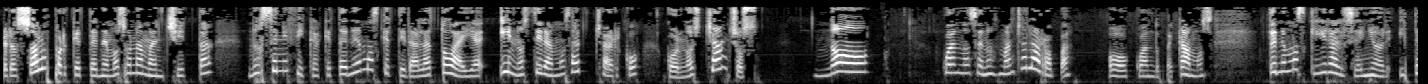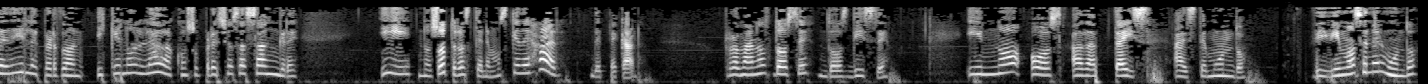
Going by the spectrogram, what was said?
Pero solo porque tenemos una manchita no significa que tenemos que tirar la toalla y nos tiramos al charco con los chanchos. No. Cuando se nos mancha la ropa o cuando pecamos, tenemos que ir al Señor y pedirle perdón y que nos lava con su preciosa sangre. Y nosotros tenemos que dejar de pecar. Romanos 12, 2 dice, y no os adaptéis a este mundo. Vivimos en el mundo,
